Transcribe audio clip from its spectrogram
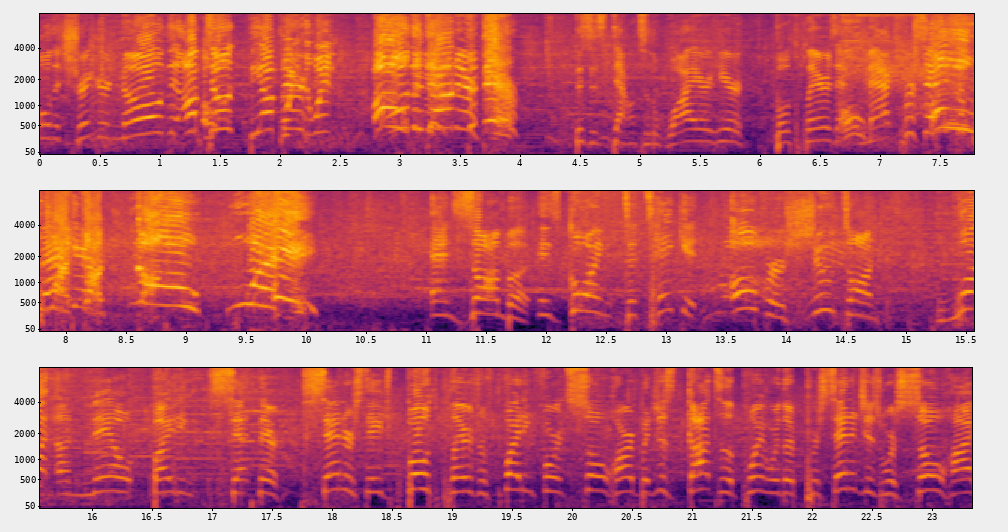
pull the trigger. No, the up oh, tilt, the up air. Wait, wait. Oh, the down air. There. This is down to the wire here. Both players at Oh. max percent. Oh my god. No way. And Zomba is going to take it over Shuton. What a nail biting set there. Center stage, both players were fighting for it so hard, but just got to the point where the percentages were so high.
